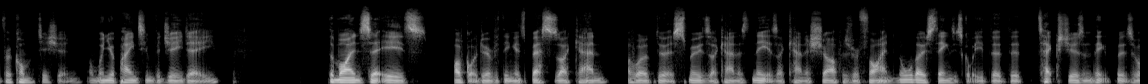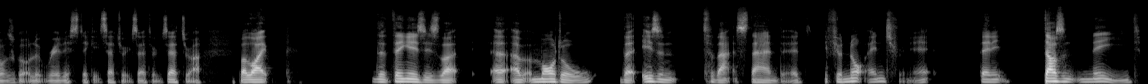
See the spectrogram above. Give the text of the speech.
for a competition, and when you're painting for GD, the mindset is I've got to do everything as best as I can. I've got to do it as smooth as I can, as neat as I can, as sharp as refined, and all those things. It's got to be the, the textures and things, but it's always got to look realistic, etc., etc., etc. But like the thing is, is that a, a model that isn't to that standard, if you're not entering it, then it doesn't need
